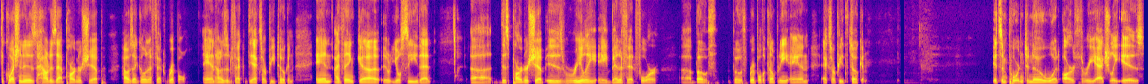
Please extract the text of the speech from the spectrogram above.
the question is, how does that partnership, how is that going to affect Ripple? And how does it affect the XRP token? And I think uh, you'll see that uh, this partnership is really a benefit for uh, both, both Ripple, the company, and XRP, the token. It's important to know what R3 actually is.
